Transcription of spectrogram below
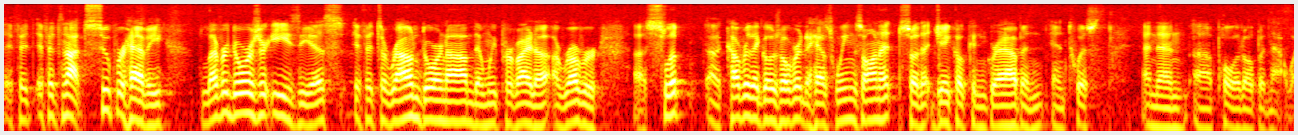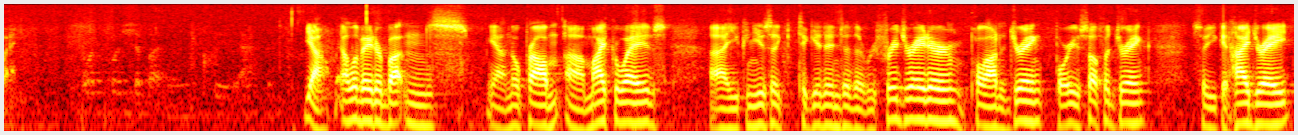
If, it, if it's not super heavy, lever doors are easiest. If it's a round doorknob, then we provide a, a rubber uh, slip uh, cover that goes over it that has wings on it so that JACO can grab and, and twist and then uh, pull it open that way. Yeah, elevator buttons, yeah, no problem. Uh, microwaves, you can use it to get into the refrigerator, pull out a drink, pour yourself a drink, so you can hydrate,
